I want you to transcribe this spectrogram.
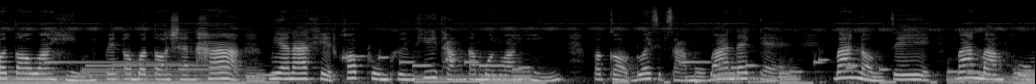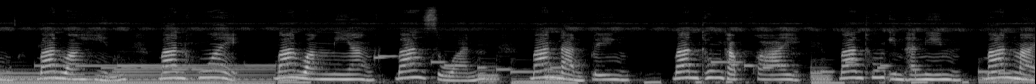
บตวังหิน เป็นอบตชั้น 5 มีอาณาเขตครอบคลุมพื้นที่ทั้งตำบลวังหิน ประกอบด้วย 13 หมู่บ้านได้แก่ บ้านหนองเจ บ้านบางพง บ้านวังหิน บ้านห้วย บ้านวังเนียง บ้านสวน บ้านด่านปลิง บ้านทุ่งทับควาย บ้านทุ่งอินทนิน บ้านใหม่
